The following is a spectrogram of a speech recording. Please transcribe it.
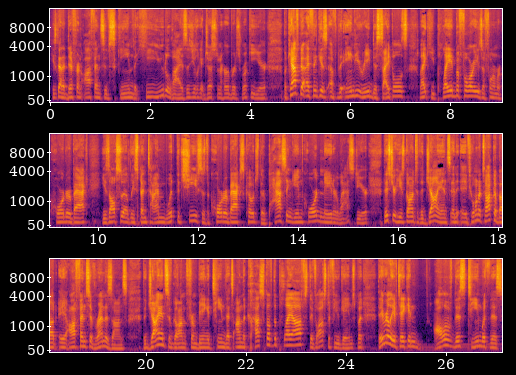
he's got a different offensive scheme that he utilizes. You look at Justin Herbert's rookie year, but Kafka I think is of the Andy Reid disciples. Like he played before. He's a former quarterback quarterback. He's also at least spent time with the Chiefs as the quarterbacks coach, their passing game coordinator last year. This year he's gone to the Giants. And if you want to talk about a offensive renaissance, the Giants have gone from being a team that's on the cusp of the playoffs. They've lost a few games, but they really have taken all of this team with this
